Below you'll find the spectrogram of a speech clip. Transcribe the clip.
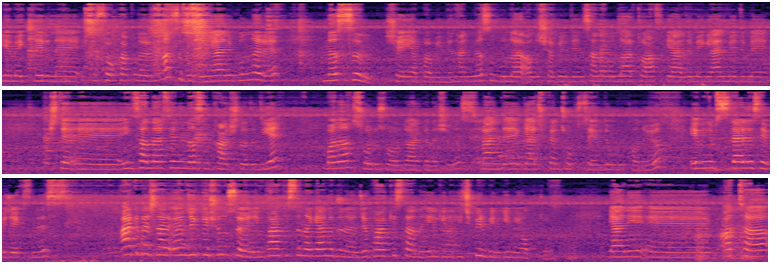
yemeklerine, işte sokaklarını nasıl buldun? Yani bunları nasıl şey yapabildin? Hani nasıl bunlara alışabildin? Sana bunlar tuhaf geldi mi, gelmedi mi? İşte e, insanlar seni nasıl karşıladı diye bana soru sordu arkadaşımız. Ben de gerçekten çok sevdim bu konuyu. Eminim sizler de seveceksiniz. Arkadaşlar öncelikle şunu söyleyeyim. Pakistan'a gelmeden önce Pakistan'la ilgili hiçbir bilgim yoktu. Yani eee hatta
